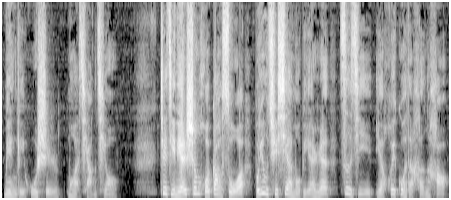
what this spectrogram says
命里无时莫强求。这几年生活告诉我，不用去羡慕别人，自己也会过得很好。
